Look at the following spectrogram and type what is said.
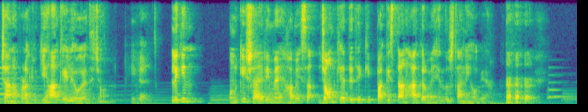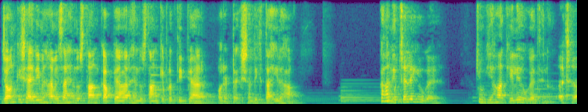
जाना पड़ा क्योंकि यहाँ अकेले हो गए थे जॉन। ठीक है। लेकिन उनकी शायरी में हमेशा जॉन कहते थे कि पाकिस्तान आकर मैं हिंदुस्तानी हो गया। जॉन की शायरी में हमेशा हिंदुस्तान का प्यार हिंदुस्तान के प्रति प्यार और अट्रैक्शन दिखता ही रहा। कहानी वो चले क्यों गए? क्योंकि यहाँ अकेले हो गए थे ना अच्छा।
